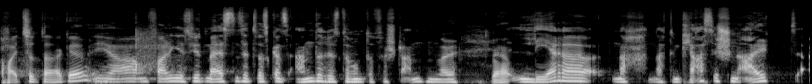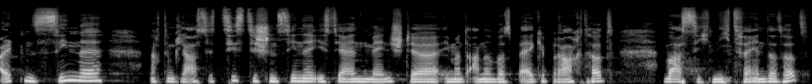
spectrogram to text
heutzutage. Ja, und vor allem es wird meistens etwas ganz anderes darunter verstanden, weil ja. Lehrer nach, nach dem klassischen alt, alten Sinne, nach dem klassizistischen Sinne ist ja ein Mensch, der jemand anderen was beigebracht hat, was sich nicht verändert hat.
